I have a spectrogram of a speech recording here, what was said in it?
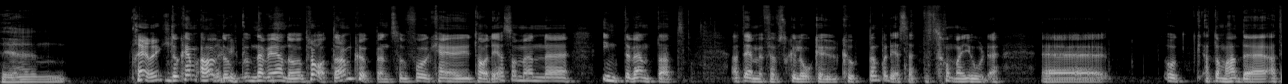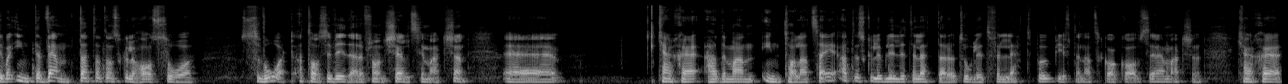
Eh, Fredrik? Då kan, ja, då, när vi ändå pratar om kuppen så får, kan jag ju ta det som en eh, inte väntat att MFF skulle åka ur kuppen på det sättet som man gjorde. Eh, och att, de hade, att det var inte väntat att de skulle ha så svårt att ta sig vidare från Chelsea-matchen. Eh, kanske hade man intalat sig att det skulle bli lite lättare och tog lite för lätt på uppgiften att skaka av sig den matchen. Kanske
